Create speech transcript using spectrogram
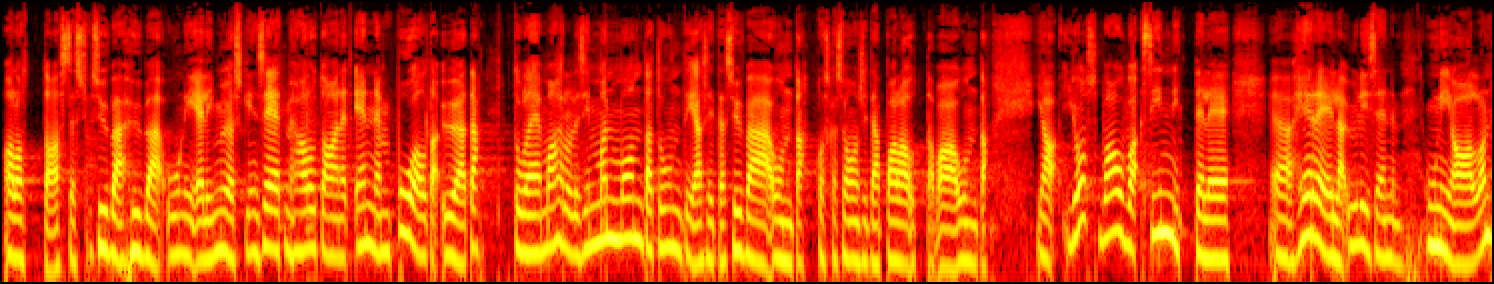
aloittaa se syvä hyvä uni, eli myöskin se, että me halutaan, että ennen puolta yötä tulee mahdollisimman monta tuntia sitä syvää unta, koska se on sitä palauttavaa unta. Ja jos vauva sinnittelee hereillä yli sen uniaallon,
